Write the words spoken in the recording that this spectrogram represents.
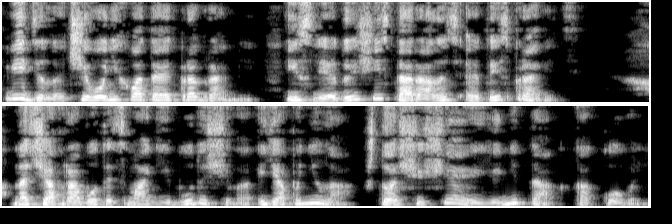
Видела, чего не хватает программе, и следующей старалась это исправить. Начав работать с магией будущего, я поняла, что ощущаю ее не так, как Коваль.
